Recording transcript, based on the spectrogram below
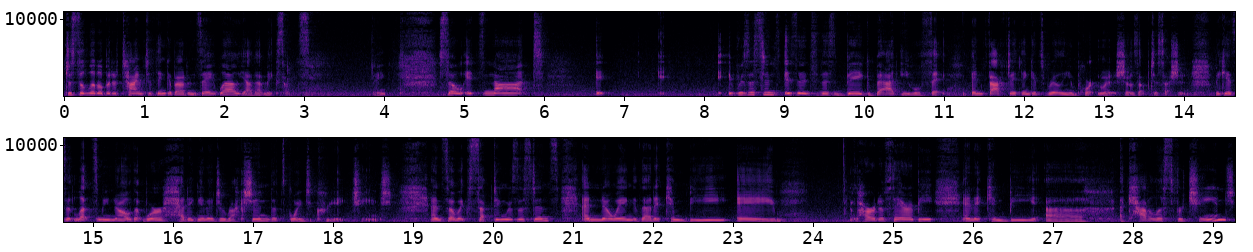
just a little bit of time to think about and say well yeah that makes sense So it's not. It, resistance isn't this big bad evil thing. In fact, I think it's really important when it shows up to session because it lets me know that we're heading in a direction that's going to create change. And so accepting resistance and knowing that it can be a part of therapy and it can be a, a, catalyst for change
